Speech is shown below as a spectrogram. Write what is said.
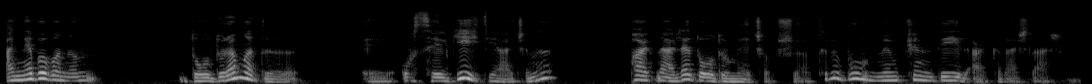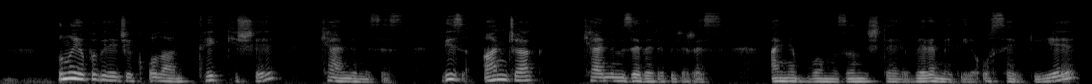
anne babanın dolduramadığı e, o sevgi ihtiyacını partnerle doldurmaya çalışıyor. Tabii bu mümkün değil arkadaşlar. Bunu yapabilecek olan tek kişi kendimiziz. Biz ancak kendimize verebiliriz. Anne babamızın işte veremediği o sevgiyi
